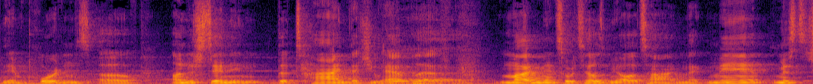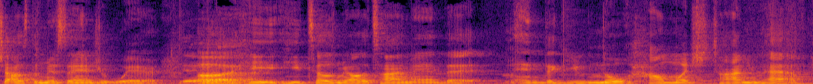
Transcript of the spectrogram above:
the importance of understanding the time that you have Yeah. left. My mentor tells me all the time, like, man, Mr. Shout out to Mr. Andrew Ware. Uh, he he tells me all the time, man, that and like you know how much time you have.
